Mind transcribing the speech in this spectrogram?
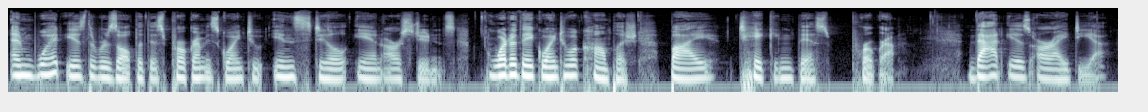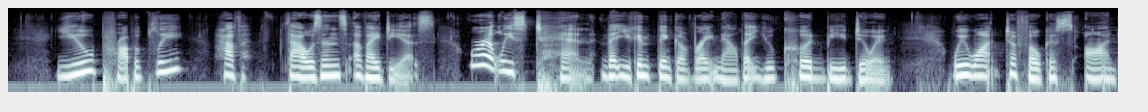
And what is the result that this program is going to instill in our students? What are they going to accomplish by taking this program? That is our idea. You probably have thousands of ideas, or at least 10 that you can think of right now that you could be doing. We want to focus on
